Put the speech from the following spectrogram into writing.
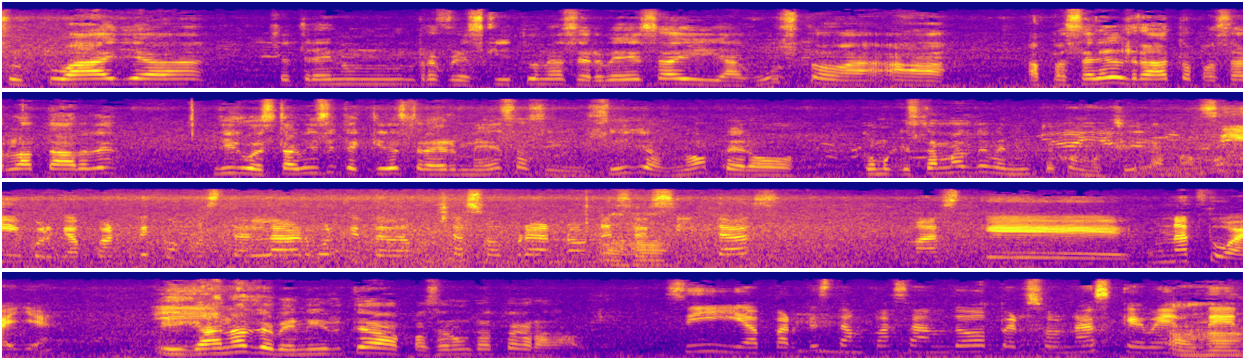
su toalla, se traen un refresquito, una cerveza y a gusto, a, a- a pasar el rato, a pasar la tarde. Digo, está bien si te quieres traer mesas y sillas, ¿no? Pero como que está más de venirte con mochila, ¿no? Sí, porque aparte como está el árbol que te da mucha sombra, no Ajá. necesitas más que una toalla. Y ganas de venirte a pasar un rato agradable. Sí, y aparte están pasando personas que Ajá. venden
